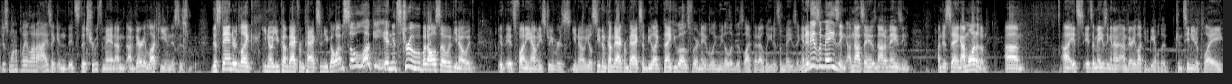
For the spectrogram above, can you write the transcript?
just want to play a lot of Isaac. And it's the truth, man. I'm, I'm very lucky. And this is the standard, like, you know, you come back from PAX and you go, I'm so lucky. And it's true, but also, you know, it, it, it's funny how many streamers, you know, you'll see them come back from PAX and be like, thank you guys for enabling me to live this life that I lead. It's amazing. And it is amazing. I'm not saying it's not amazing. I'm just saying I'm one of them. Um, uh, it's it's amazing, and I'm very lucky to be able to continue to play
